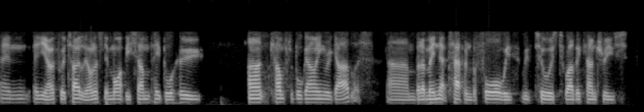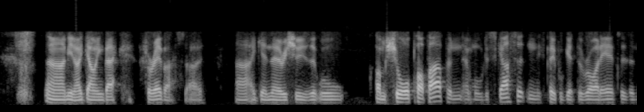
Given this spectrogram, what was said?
and, and, you know, if we're totally honest, there might be some people who aren't comfortable going regardless. Um, but I mean, that's happened before with, with tours to other countries, um, you know, going back forever. So, uh, again, there are issues that will, I'm sure, pop up and, and we'll discuss it. And if people get the right answers and,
